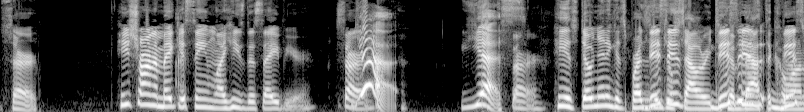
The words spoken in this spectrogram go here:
sir, He's trying to make it seem like he's the savior, sir. yeah, yes, Sir. he is donating his presidential is salary to combat is the coronavirus. this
